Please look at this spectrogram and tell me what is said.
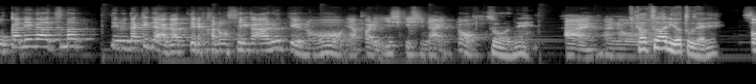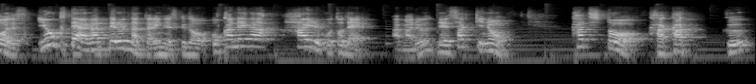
お金が集まってるだけで上がってる可能性があるっていうのをやっぱり意識しないと、そうね。はい、あの2つあるよってことだよね。そうです。よくて上がってるんだったらいいんですけど、お金が入ることで上がる。で、さっきの価値と価格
